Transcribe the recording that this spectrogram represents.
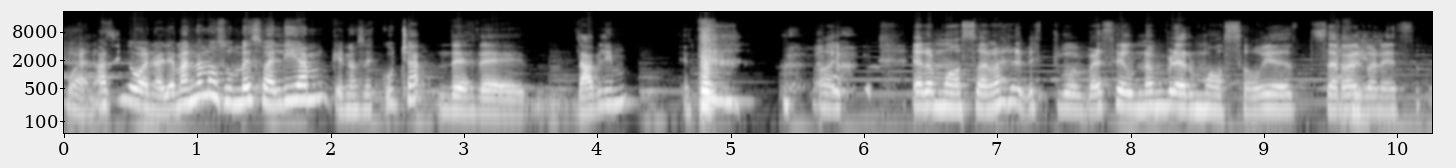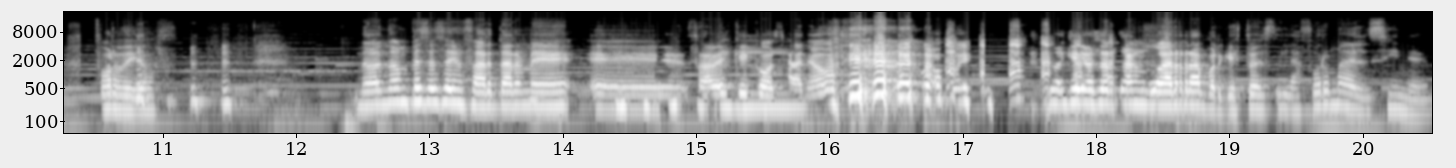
Bueno, Así que bueno, le mandamos un beso a Liam, que nos escucha desde Dublin. Entonces, ay, hermoso. Además tipo, me parece un nombre hermoso. Voy a cerrar Ay. con eso. por Dios. No, no empeces a infartarme, eh, ¿sabes qué cosa, no? no quiero ser tan guarra porque esto es la forma del cine.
